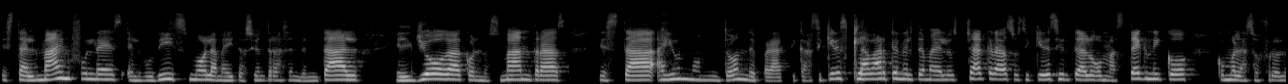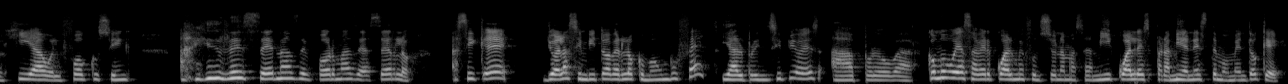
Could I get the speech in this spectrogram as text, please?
está el mindfulness, el budismo, la meditación trascendental, el yoga con los mantras, está, hay un montón de prácticas. Si quieres clavarte en el tema de los chakras o si quieres irte a algo más técnico como la sofrología o el focusing, hay decenas de formas de hacerlo. Así que yo las invito a verlo como un buffet y al principio es a probar. ¿Cómo voy a saber cuál me funciona más a mí? ¿Cuál es para mí en este momento que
